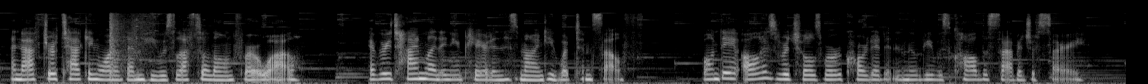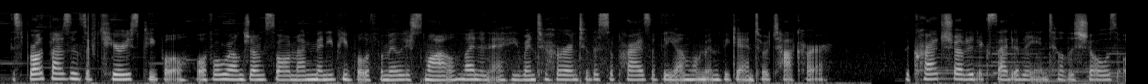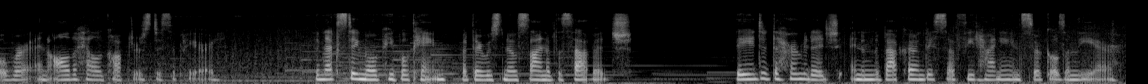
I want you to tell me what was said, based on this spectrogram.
And after attacking one of them, he was left alone for a while. Every time Lenina appeared in his mind, he whipped himself. One day, all his rituals were recorded and a movie was called The Savage of Surrey. This brought thousands of curious people. Overwhelmed John saw among many people a familiar smile. Lenina, he went to her and to the surprise of the young woman began to attack her. The crowd shouted excitedly until the show was over and all the helicopters disappeared. The next day more people came, but there was no sign of the savage. They entered the hermitage, and in the background they saw feet hanging in circles in the air.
